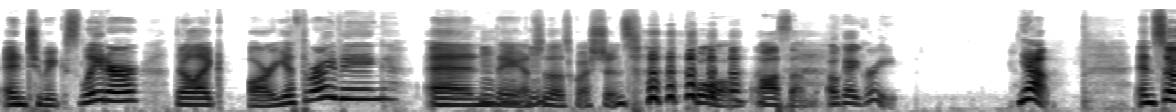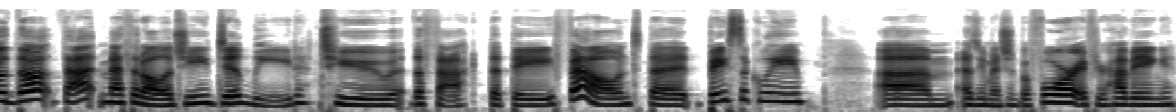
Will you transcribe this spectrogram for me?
And two weeks later, they're like, are you thriving? And they answer those questions. cool. Awesome. Okay, great. Yeah. And so the that methodology did lead to the fact that they found that basically, um, as we mentioned before, if you're having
